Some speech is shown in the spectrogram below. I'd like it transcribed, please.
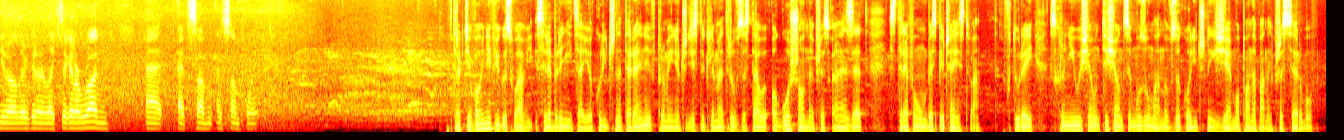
You know, they're gonna like they're gonna run at at some at some point. W trakcie wojny w Jugosławii Srebrenica i okoliczne tereny w promieniu 30 km zostały ogłoszone przez ONZ strefą bezpieczeństwa, w której schroniły się tysiące muzułmanów z okolicznych ziem opanowanych przez Serbów.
